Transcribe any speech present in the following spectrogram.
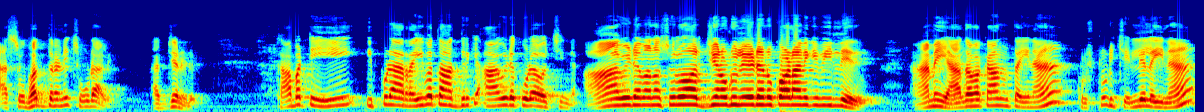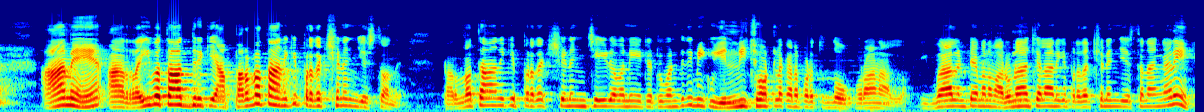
ఆ సుభద్రని చూడాలి అర్జునుడు. కాబట్టి ఇప్పుడు ఆ రైవతాద్రికి ఆవిడ కూడా వచ్చింది. ఆవిడ మనసులో అర్జునుడు లేడనుకోవడానికి వీల్లేదు. ఆమె యాదవకాంతైనా కృష్ణుడి చెల్లెలైనా ఆమె ఆ రైవతాద్రికి ఆ పర్వతానికి ప్రదక్షిణం చేస్తోంది. పర్వతానికి ప్రదక్షిణం చేయడం అనేటటువంటిది మీకు ఎన్ని చోట్ల కనపడుతుందో పురాణాల్లో. ఇవ్వాలంటే మనం అరుణాచలానికి ప్రదక్షిణం చేస్తున్నాం కానీ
